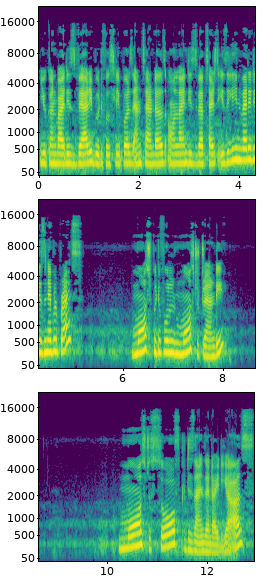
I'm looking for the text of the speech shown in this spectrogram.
You can buy these very beautiful slippers and sandals online these websites easily in very reasonable price. Most beautiful, most trendy most soft designs and ideas.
